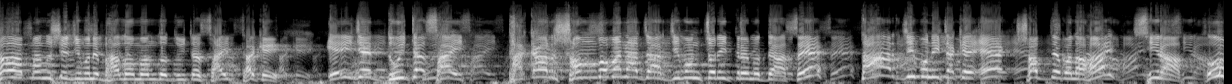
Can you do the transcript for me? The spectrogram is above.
সব মানুষের জীবনে ভালো, মন্দ দুইটা সাইড থাকে। এই যে দুইটা সাইড থাকার সম্ভাবনা যার জীবন চরিত্রের মধ্যে আছে, তার জীবনীটাকে এক শব্দে বলা হয় সিরাত। খুব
